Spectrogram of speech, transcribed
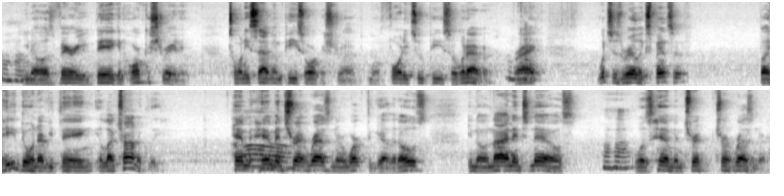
Mm-hmm. You know, it's very big and orchestrated. 27 piece orchestra, well, 42 piece or whatever, right? Which is real expensive. But he's doing everything electronically. Him, him and Oh. Trent Reznor work together. Those, you know, Nine Inch Nails mm-hmm. was him and Trent, Trent Reznor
